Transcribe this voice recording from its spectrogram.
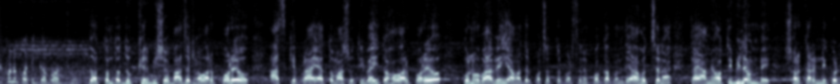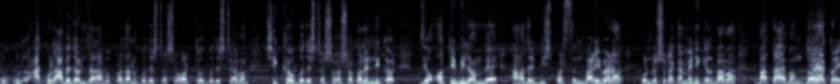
এখনও প্রতিজ্ঞাবদ্ধ। অত্যন্ত দুঃখের বিষয় বাজেট হওয়ার পরেও, আজকে প্রায় এত মাস অতিবাহিত হওয়ার পরেও কোনোভাবেই আমাদের পঁচাত্তর পার্সেন্টের প্রজ্ঞাপন দেওয়া হচ্ছে না। তাই আমি অতিবিলম্বে সরকারের নিকট আকুল আবেদন জানাব, প্রধান উপদেষ্টা সহ, অর্থ উপদেষ্টা এবং শিক্ষা উপদেষ্টা সহ সকলের নিকট, যে অতিবিলম্বে আমাদের বিশ পার্সেন্ট বাড়ি ভাড়া, পনেরোশো টাকা মেডিকেল বাবা, ভাতা এবং দয়া করে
